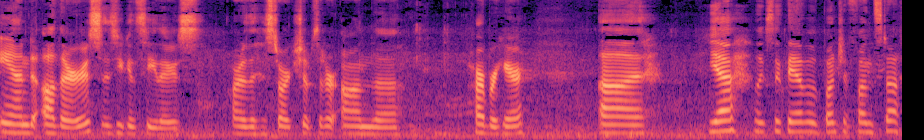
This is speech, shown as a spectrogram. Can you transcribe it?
and others, as you can see, there's part of the historic ships that are on the harbor here. Uh, yeah, looks like they have a bunch of fun stuff.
